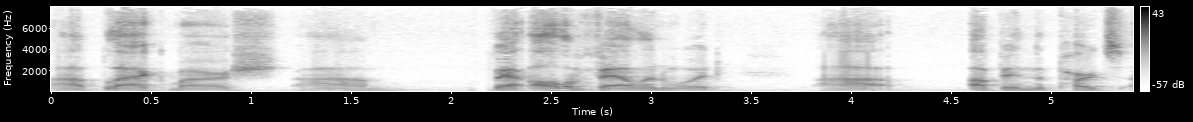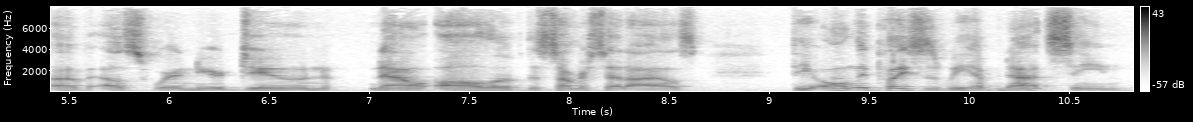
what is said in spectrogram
uh, Black Marsh, um, all of Valenwood, uh, up in the parts of Elsweyr near Dune, now all of the Somerset Isles. The only places we have not seen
